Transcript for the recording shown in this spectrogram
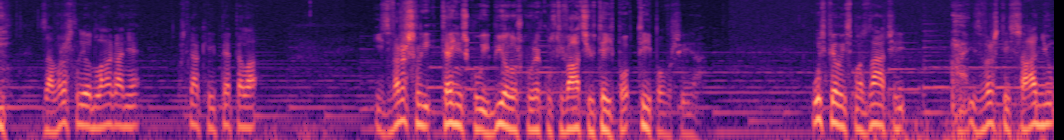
završili odlaganje šljake i pepela izvršili tehničku i biološku rekultivaciju tih, tih površina. Uspjeli smo, znači, izvršiti sadnju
